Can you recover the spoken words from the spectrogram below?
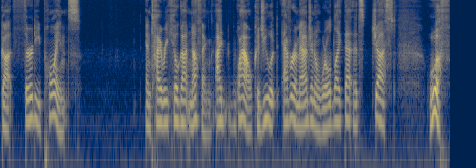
got 30 points and Tyreek Hill got nothing. I wow, could you ever imagine a world like that? It's just woof.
